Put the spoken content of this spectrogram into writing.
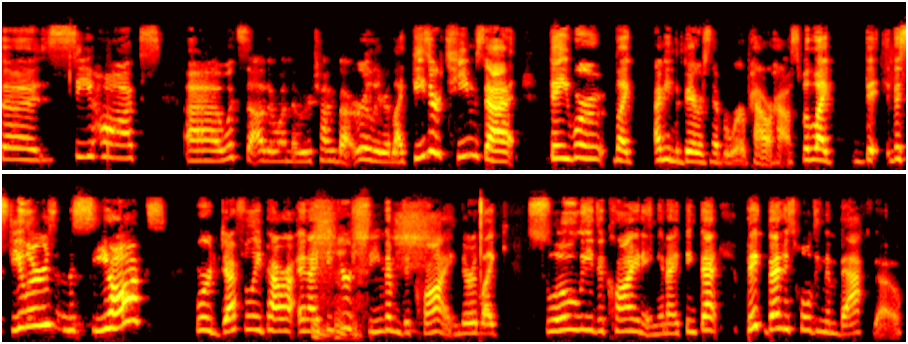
the Seahawks. Uh, what's the other one that we were talking about earlier? Like these are teams that they were like. I mean, the Bears never were a powerhouse, but like the, the Steelers and the Seahawks were definitely power. And I think you're seeing them decline. They're like slowly declining, and I think that Big Ben is holding them back though.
